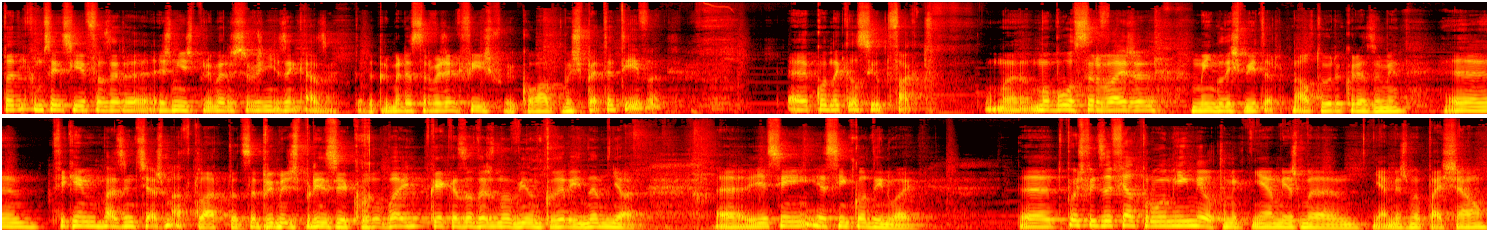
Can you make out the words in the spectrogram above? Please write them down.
Portanto, e comecei assim a fazer as minhas primeiras cervejinhas em casa. Portanto, a primeira cerveja que fiz foi com alguma expectativa. Eh, quando aquele saiu de facto uma, uma boa cerveja, uma English Bitter, na altura, curiosamente. Uh, fiquei mais entusiasmado, claro. Portanto, se a primeira experiência correu bem, porque é que as outras não haviam de correr ainda melhor? Uh, e assim, assim continuei. Uh, depois fui desafiado por um amigo meu também que tinha a mesma, tinha a mesma paixão.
